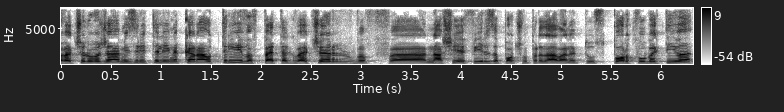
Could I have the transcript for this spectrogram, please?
вечер, уважаеми зрители на канал 3. В петък вечер в а, нашия ефир започва предаването Спорт в обектива.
